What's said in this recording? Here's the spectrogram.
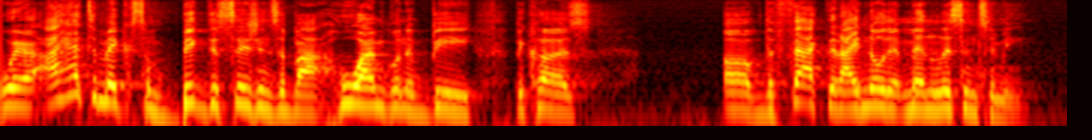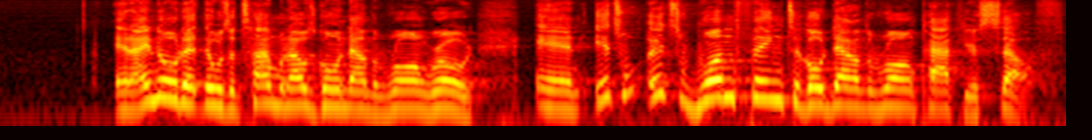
where I had to make some big decisions about who I'm going to be because of the fact that I know that men listen to me. And I know that there was a time when I was going down the wrong road. And it's it's one thing to go down the wrong path yourself.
